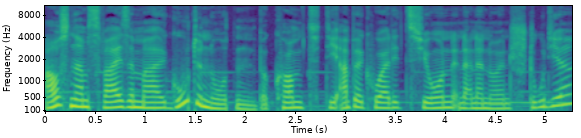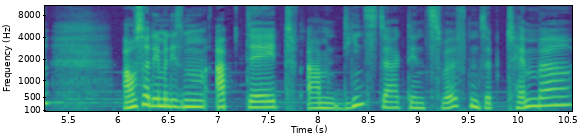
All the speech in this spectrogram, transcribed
Ausnahmsweise mal gute Noten bekommt die Ampelkoalition in einer neuen Studie. Außerdem in diesem Update am Dienstag, den 12. September,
